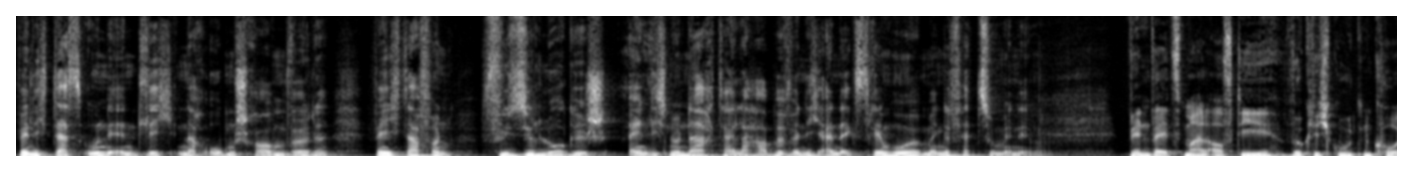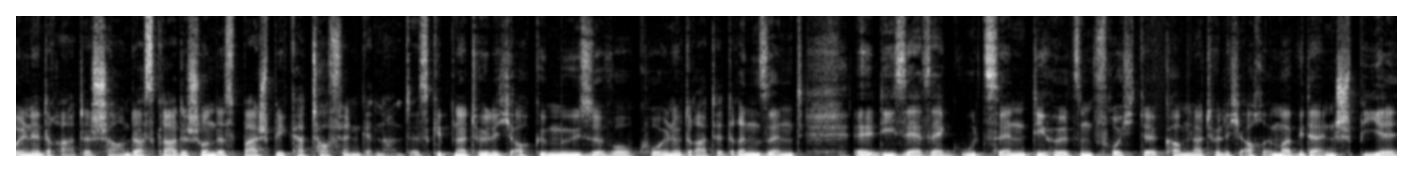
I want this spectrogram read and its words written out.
wenn ich das unendlich nach oben schrauben würde, wenn ich davon physiologisch eigentlich nur Nachteile habe, wenn ich eine extrem hohe Menge Fett zu mir. Wenn wir jetzt mal auf die wirklich guten Kohlenhydrate schauen, du hast gerade schon das Beispiel Kartoffeln genannt. Es gibt natürlich auch Gemüse, wo Kohlenhydrate drin sind, äh, die sehr, sehr gut sind. Die Hülsenfrüchte kommen natürlich auch immer wieder ins Spiel.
